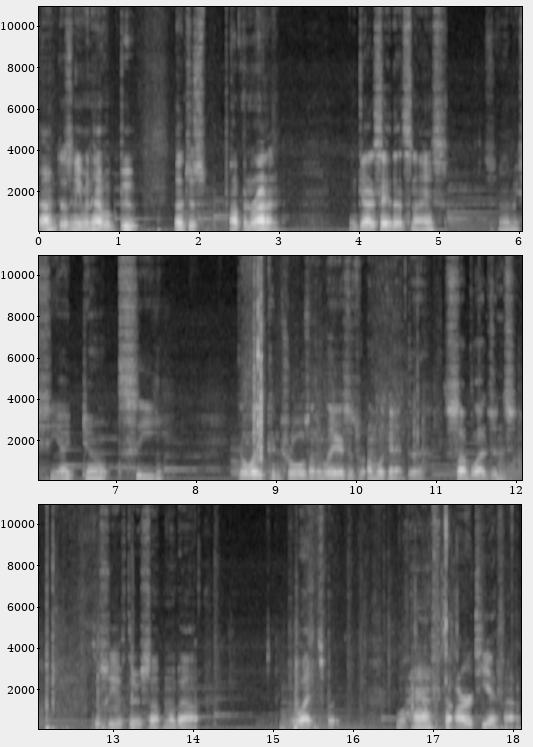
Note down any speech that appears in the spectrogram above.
Oh, doesn't even have a boot. That's just up and running. I gotta say, that's nice. So let me see. I don't see the light controls on the layers. I'm looking at the sub legends to see if there's something about the lights, but we'll have to RTF out.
